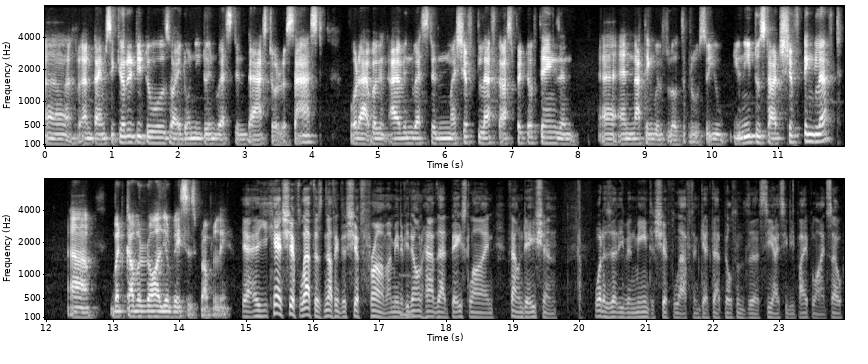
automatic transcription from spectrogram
uh, runtime security tool, so I don't need to invest in DAST or a SAST, or I've I've invested in my shift left aspect of things and uh, and nothing will flow through. So you you need to start shifting left, uh, but cover all your bases properly. Yeah, you can't shift left. There's nothing to shift from. I mean, if you don't have that baseline foundation, what does that even mean to shift left and get that built into the CI/CD pipeline? So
